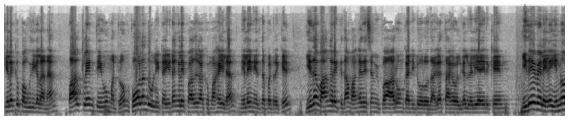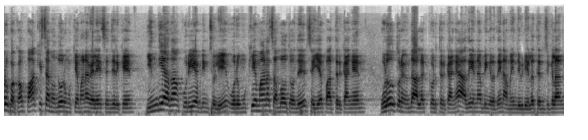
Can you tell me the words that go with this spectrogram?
கிழக்கு பகுதிகளான பால்க்லைன் தீவு மற்றும் போலந்து உள்ளிட்ட இடங்களை பாதுகாக்கும் வகையில் நிலைநிறுத்தப்பட்டிருக்கு. இதை வாங்குறதுக்கு தான் வங்கதேசம் இப்போ ஆர்வம் காட்டிட்டு வருவதாக தகவல்கள் வெளியாயிருக்கு. இதே வேளையில் இன்னொரு பக்கம் பாகிஸ்தான் வந்து ஒரு முக்கியமான வேலையை செஞ்சிருக்கு. இந்தியா தான் குறி அப்படின்னு சொல்லி ஒரு முக்கியமான சம்பவத்தை வந்து செய்ய பார்த்துருக்காங்க. உளவுத்துறை வந்து அலர்ட் கொடுத்துருக்காங்க. அது என்ன அப்படிங்கிறதையும் நாம் இந்த வீடியோவில் தெரிஞ்சுக்கலாம்.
